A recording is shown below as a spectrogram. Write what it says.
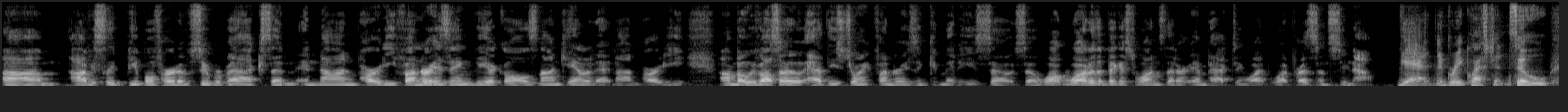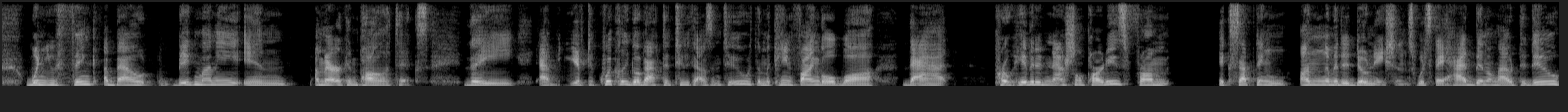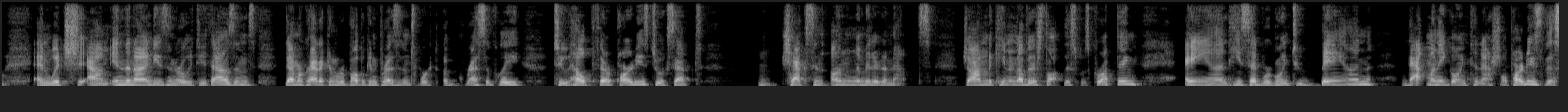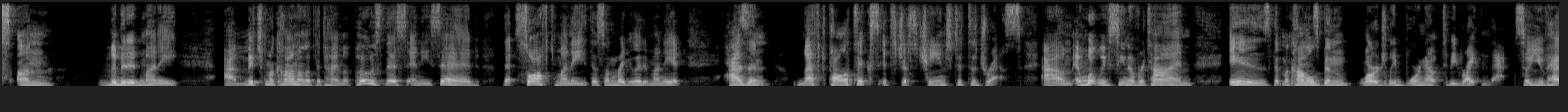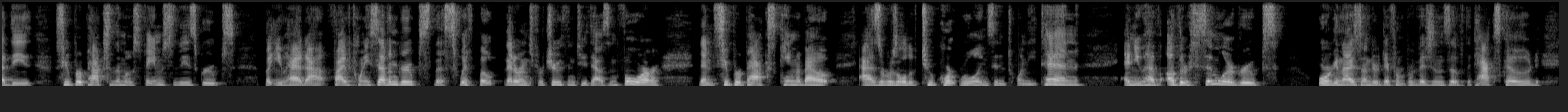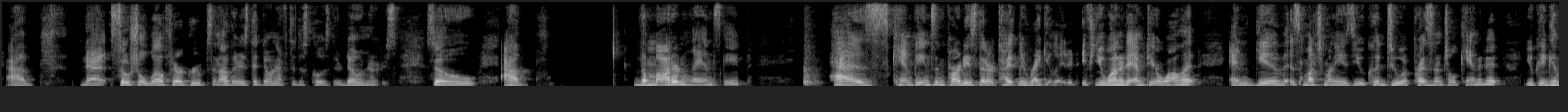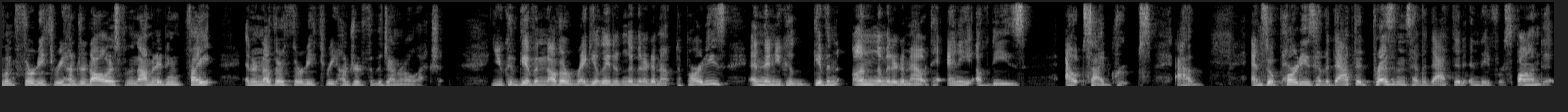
um, obviously, people have heard of super PACs and, and non party fundraising vehicles, non candidate, non party. Um, but we've also had these joint fundraising committees. So, so what, what are the biggest ones that are impacting what, what presidents do now? Yeah, a great question. So, when you think about big money in American politics, they uh, you have to quickly go back to 2002, the McCain Feingold law that prohibited national parties from accepting unlimited donations, which they had been allowed to do, and which um, in the 90s and early 2000s, Democratic and Republican presidents worked aggressively to help their parties to accept checks in unlimited amounts. John McCain and others thought this was corrupting, and he said, We're going to ban that money going to national parties, this unlimited money. Uh, Mitch McConnell at the time opposed this, and he said that soft money, this unregulated money, it hasn't left politics, it's just changed its address. Um, and what we've seen over time is that McConnell's been largely borne out to be right in that. So you've had the super PACs are the most famous of these groups, but you had uh, 527 groups, the Swift Boat Veterans for Truth in 2004. Then super PACs came about as a result of two court rulings in 2010. And you have other similar groups organized under different provisions of the tax code. Uh, that social welfare groups and others that don't have to disclose their donors. So uh, the modern landscape has campaigns and parties that are tightly regulated. If you wanted to empty your wallet and give as much money as you could to a presidential candidate, you could give them $3,300 for the nominating fight and another $3,300 for the general election. You could give another regulated limited amount to parties, and then you could give an unlimited amount to any of these outside groups. Um, and so parties have adapted, presidents have adapted, and they've responded.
